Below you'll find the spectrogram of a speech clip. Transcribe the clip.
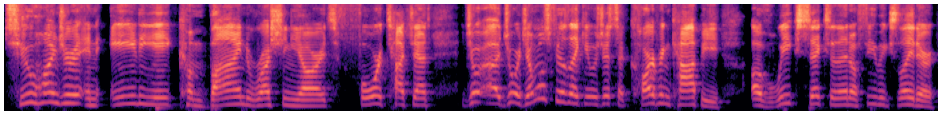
288 combined rushing yards, four touchdowns. George, uh, George almost feels like it was just a carbon copy of week six. And then a few weeks later,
